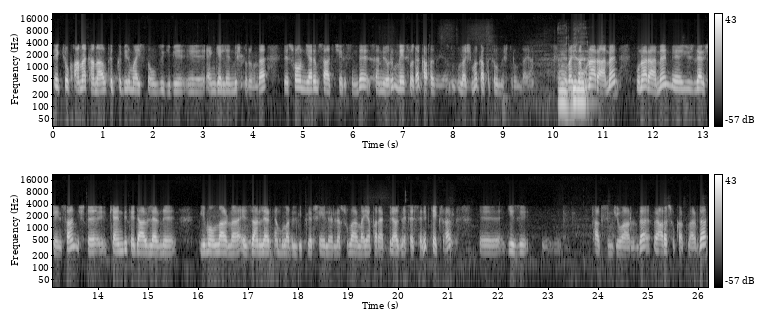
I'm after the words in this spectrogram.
pek çok ana kanal tıpkı 1 Mayıs'ta olduğu gibi e, engellenmiş durumda ve son yarım saat içerisinde sanıyorum metroda kapat, ulaşıma kapatılmış durumda yani. Evet, Dolayısıyla bir... buna rağmen buna rağmen e, yüzlerce insan işte kendi tedavilerini limonlarla, eczanelerden bulabildikleri şeylerle, sularla yaparak biraz nefeslenip tekrar e, Gezi Taksim civarında ve ara sokaklarda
